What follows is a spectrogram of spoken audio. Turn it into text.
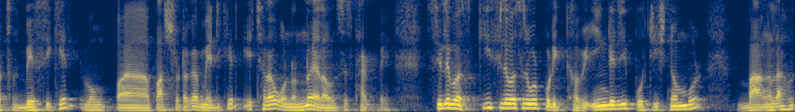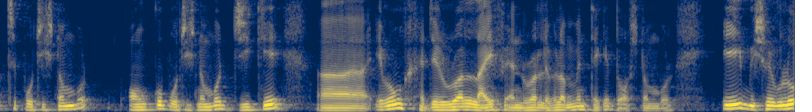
অর্থাৎ বেসিকের এবং পাঁচশো টাকা মেডিকেল এছাড়াও অন্যান্য অ্যালাউন্সেস থাকবে। সিলেবাস কী সিলেবাসের উপর পরীক্ষা হবে? ইংরেজি পঁচিশ নম্বর, বাংলা হচ্ছে পঁচিশ নম্বর, অঙ্ক পঁচিশ নম্বর জিকে এবং যে rural life and rural development থেকে দশ নম্বর। এই বিষয়গুলো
